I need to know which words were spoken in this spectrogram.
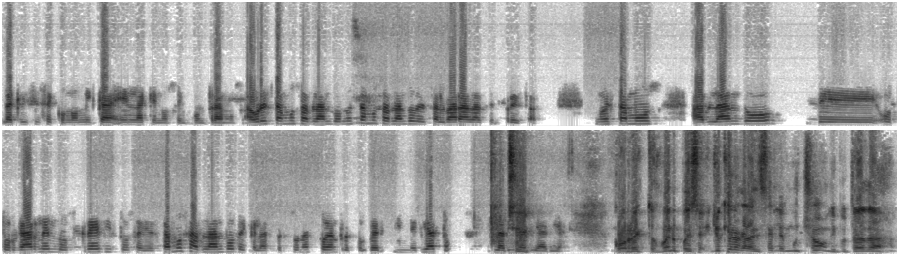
la crisis económica en la que nos encontramos. Ahora estamos hablando, no estamos hablando de salvar a las empresas, no estamos hablando de otorgarles los créditos. Ahí estamos hablando de que las personas puedan resolver inmediato la vida diaria. Correcto. Bueno, pues yo quiero agradecerle mucho, diputada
